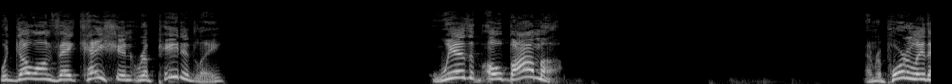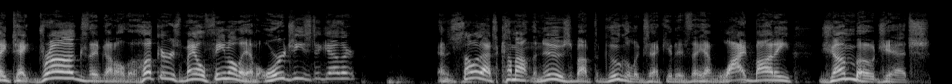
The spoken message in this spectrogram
would go on vacation repeatedly with Obama. And reportedly, they take drugs. They've got all the hookers, male, female. They have orgies together. And some of that's come out in the news about the Google executives. They have wide body jumbo jets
